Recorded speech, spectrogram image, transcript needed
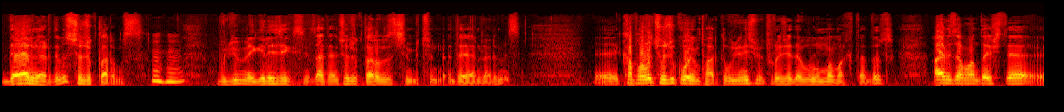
değer verdiğimiz çocuklarımız. Bugün ve gelecek için zaten çocuklarımız için bütün değerlerimiz. E, kapalı çocuk oyun parkı bugün hiçbir projede bulunmamaktadır. Aynı zamanda işte e,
